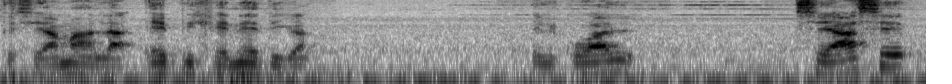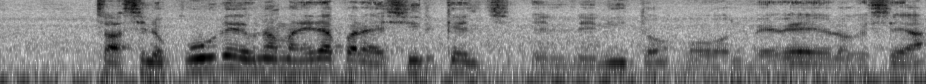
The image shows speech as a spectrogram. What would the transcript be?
que se llama la epigenética, el cual se hace, o sea, se lo cubre de una manera para decir que el, el nenito o el bebé o lo que sea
